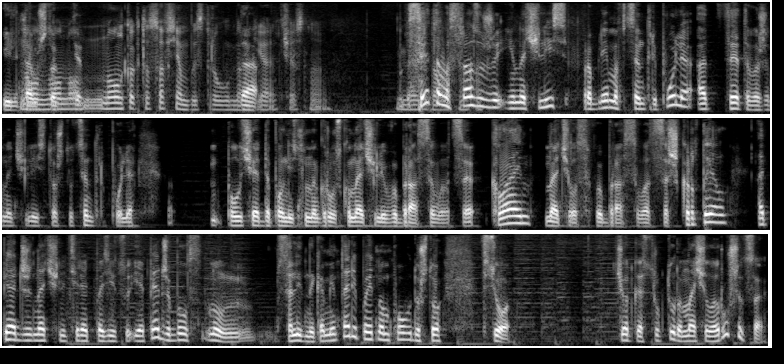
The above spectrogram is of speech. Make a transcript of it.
Или там Но, что... но- но- но он как-то совсем быстро умер, Да. я честно. не С этого сразу же и начались проблемы в центре поля. От этого же начались то, что центр поля получает дополнительную нагрузку, начали выбрасываться Клайн, начался выбрасываться Шкартел, опять же начали терять позицию. И опять же был ну, солидный комментарий по этому поводу, что все, четкая структура начала рушиться,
